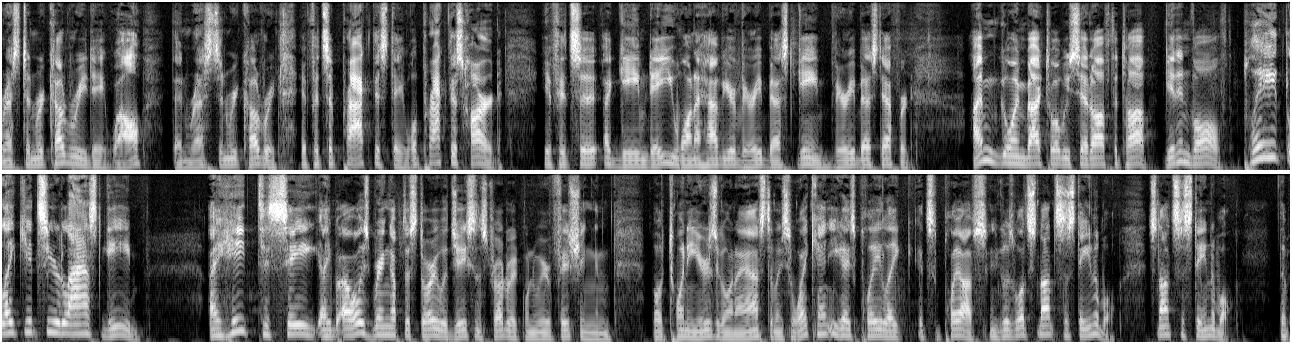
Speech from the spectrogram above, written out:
rest and recovery day, well, then rest and recovery. If it's a practice day, well, practice hard. If it's a, a game day, you want to have your very best game, very best effort. I'm going back to what we said off the top. Get involved. Play it like it's your last game. I hate to say, I always bring up the story with Jason Strudwick when we were fishing and about 20 years ago, and I asked him, I said, why can't you guys play like it's the playoffs? And he goes, well, it's not sustainable. It's not sustainable. The,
